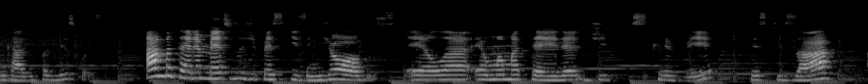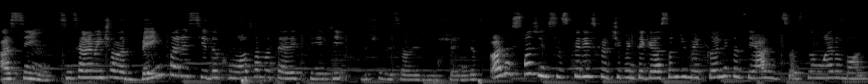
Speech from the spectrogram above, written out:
em casa e fazia as coisas. A matéria Métodos de Pesquisa em Jogos, ela é uma matéria de escrever, pesquisar, Assim, sinceramente, ela é bem parecida com outra matéria que tem aqui. Deixa eu ver se ela existe ainda. Olha só, gente, essa experiência criativa, integração de mecânicas e artes, esse não era o nome.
